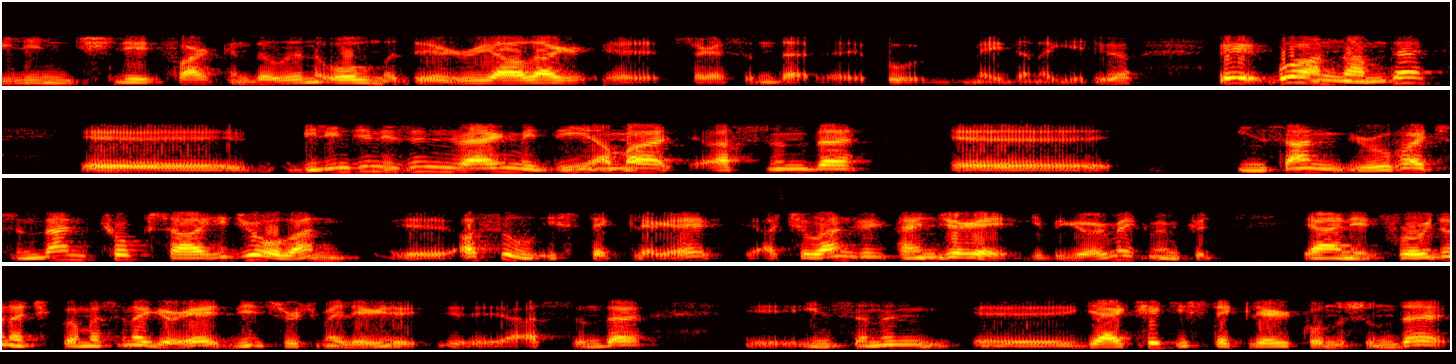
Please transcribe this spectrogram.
bilinçli farkındalığın olmadığı rüyalar e, sırasında e, bu meydana geliyor. Ve bu anlamda e, bilincin izin vermediği ama aslında e, insan ruhu açısından çok sahici olan e, asıl isteklere açılan bir pencere gibi görmek mümkün. Yani Freud'un açıklamasına göre dil sürçmeleri e, aslında e, insanın gerçek istekleri konusunda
